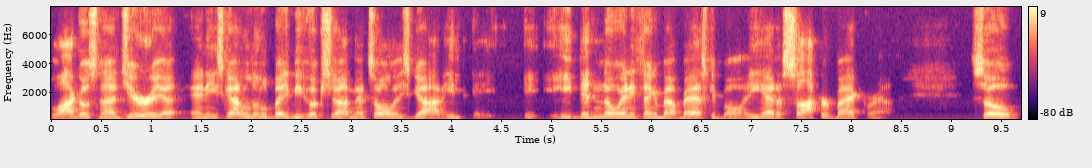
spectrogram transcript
Lagos, Nigeria, and he's got a little baby hook shot, and that's all he's got. He he, didn't know anything about basketball. He had a soccer background, so."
